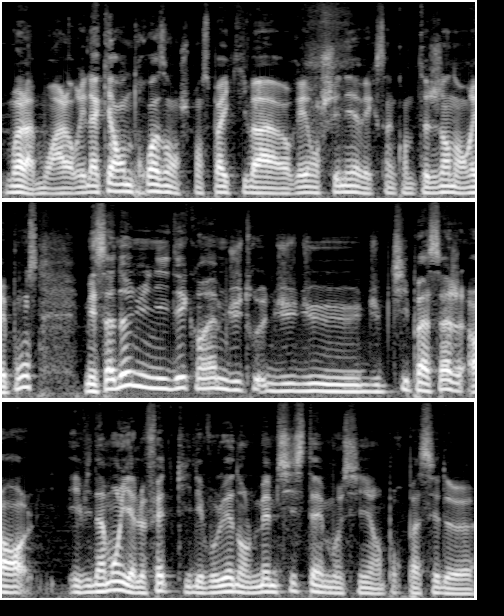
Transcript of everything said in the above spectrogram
Voilà, bon alors il a 43 ans, je pense pas qu'il va réenchaîner avec 50 touchdowns en réponse, mais ça donne une idée quand même du, du, du, du petit passage. Alors évidemment, il y a le fait qu'il évoluait dans le même système aussi, hein, pour passer de,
